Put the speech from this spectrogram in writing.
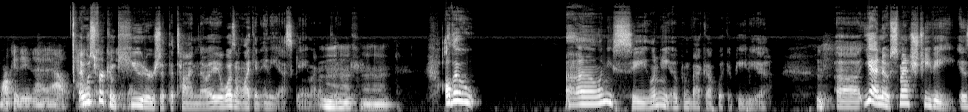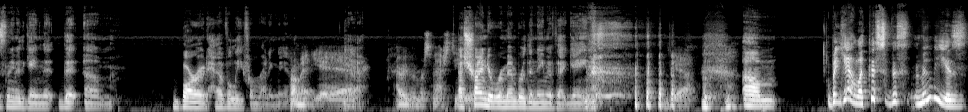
marketing that out. it was for computers at the time though. It wasn't like an NES game, I don't Mhm, think. mhm. Although uh let me see. Let me open back up Wikipedia. Uh yeah, no, Smash TV is the name of the game that that um borrowed heavily from Running Man. From it, yeah. yeah. I remember Smash TV. I was trying to remember the name of that game. Yeah. um but yeah, like this this movie is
